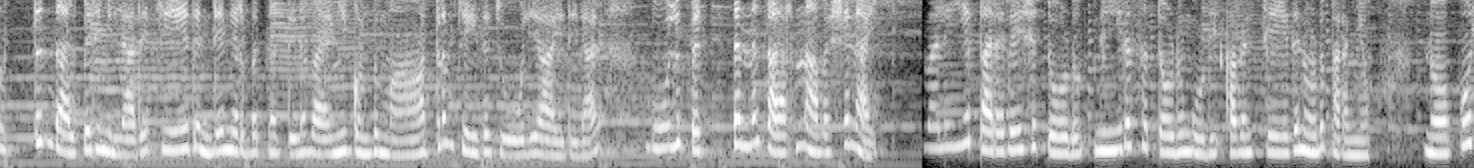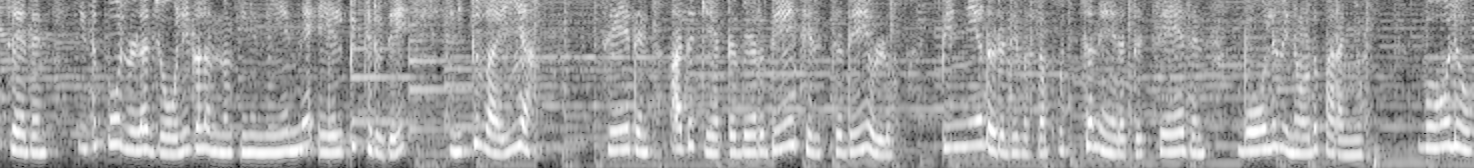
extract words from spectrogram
ഒട്ടും താല്പര്യമില്ലാതെ ചേതന്റെ നിർബന്ധത്തിന് വഴങ്ങിക്കൊണ്ട് മാത്രം ചെയ്ത ജോലി ആയതിനാൽ ബോലു പെട്ടെന്ന് തളർന്ന അവശനായി. വലിയ പരവേശത്തോടും നീരസത്തോടും കൂടി അവൻ ചേതനോട് പറഞ്ഞു നോക്കൂ ചേതൻ ഇതുപോലുള്ള ജോലികളൊന്നും ഇനി നീ എന്നെ ഏൽപ്പിക്കരുതേ എനിക്ക് വയ്യ. ചേതൻ അത് കേട്ട് വെറുതെ ചിരിച്ചതേയുള്ളൂ. പിന്നീട് ഒരു ദിവസം ഉച്ചനേരത്ത് ചേതൻ ബോലുവിനോട് പറഞ്ഞു ബോലു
